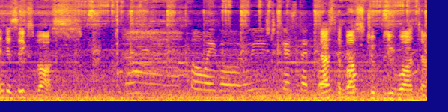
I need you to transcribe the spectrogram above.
96 bus. oh my god, we used to catch that bus. That's the bus to Bluewater.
